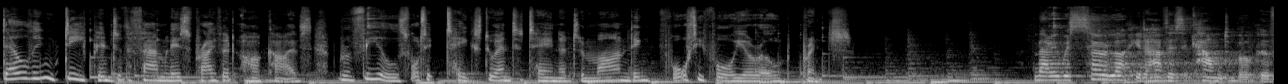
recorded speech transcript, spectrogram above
Delving deep into the family's private archives reveals what it takes to entertain a demanding 44 year old prince. Mary was so lucky to have this account book of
